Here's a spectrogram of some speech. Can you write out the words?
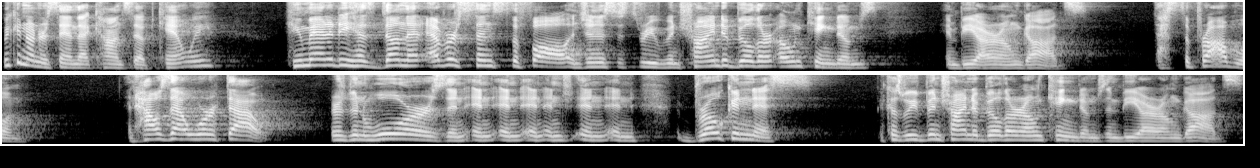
We can understand that concept, can't we? Humanity has done that ever since the fall in Genesis 3. We've been trying to build our own kingdoms and be our own gods. That's the problem. And how's that worked out? There's been wars and, and, and, and, and, and brokenness because we've been trying to build our own kingdoms and be our own gods.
